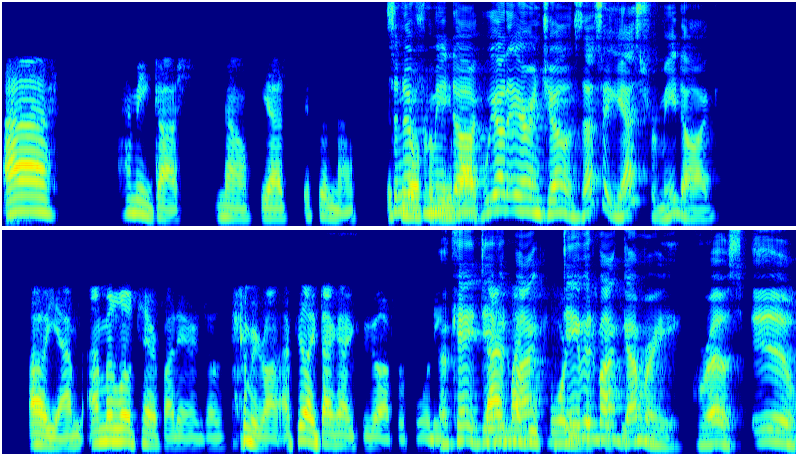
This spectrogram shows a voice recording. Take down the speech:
Uh, I mean, gosh, no. Yeah, it's, it's a no. It's a a no no for for me, me, dog. dog. We got Aaron Jones. That's a yes for me, dog. Oh yeah, I'm I'm a little terrified, of Aaron Jones. Don't get me wrong. I feel like that guy could go off for forty. Okay, David, Mon- 40 David 50 Montgomery. Gross. Ew.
